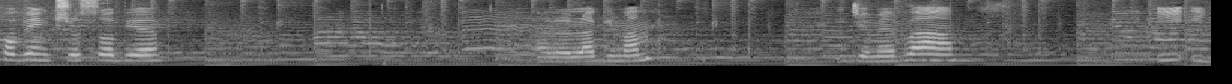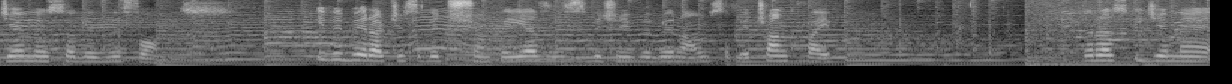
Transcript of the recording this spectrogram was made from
Powiększę sobie. Ale lagi mam. Idziemy w A. I idziemy sobie w font. I wybieracie sobie czcionkę. Ja zazwyczaj wybieram sobie Chunk 5. Teraz idziemy e,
